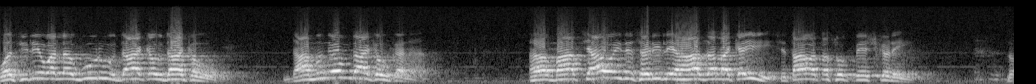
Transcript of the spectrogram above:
وسیلی والا گورو دا کو دا کو دا منگا هم دا کو کنا بادشاہ وی دے سڑی لحاظ اللہ کئی ستاوہ تسوک پیش کری نو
